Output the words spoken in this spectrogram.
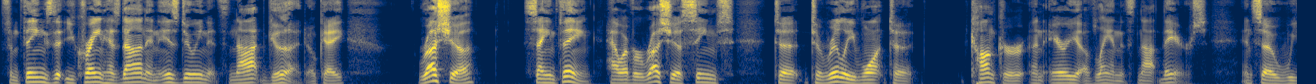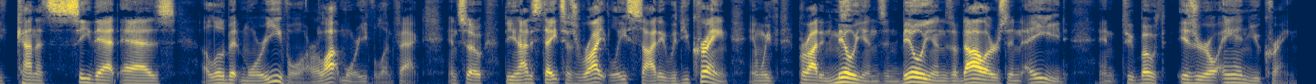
some things that Ukraine has done and is doing that's not good, okay? Russia, same thing. However, Russia seems to to really want to conquer an area of land that's not theirs. And so we kind of see that as a little bit more evil, or a lot more evil, in fact. And so the United States has rightly sided with Ukraine, and we've provided millions and billions of dollars in aid and to both Israel and Ukraine.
